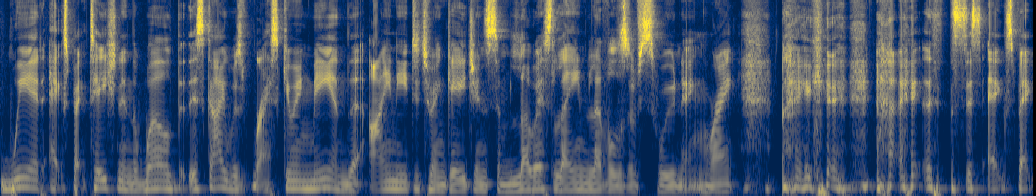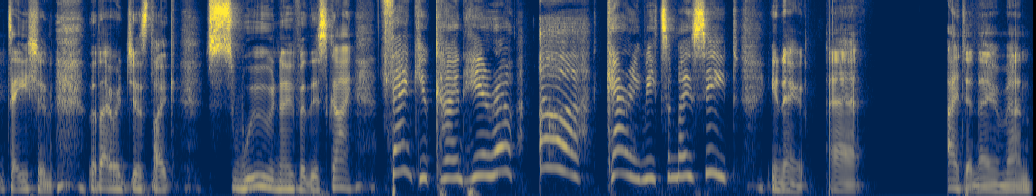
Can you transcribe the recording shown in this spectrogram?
weird expectation in the world that this guy was rescuing me and that I needed to engage in some Lois Lane levels of swooning, right? Like, it's this expectation that I would just like swoon over this guy. Thank you, kind hero. Ah, carry me to my seat. You know, uh, I don't know, man.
